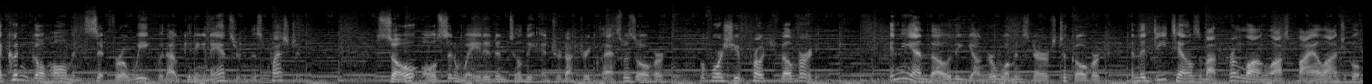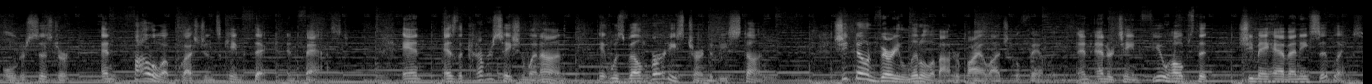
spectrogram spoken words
I couldn't go home and sit for a week without getting an answer to this question. So Olson waited until the introductory class was over before she approached Valverde. In the end, though, the younger woman's nerves took over and the details about her long-lost biological older sister and follow-up questions came thick and fast. And as the conversation went on, it was Valverde's turn to be stunned. She'd known very little about her biological family and entertained few hopes that she may have any siblings.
